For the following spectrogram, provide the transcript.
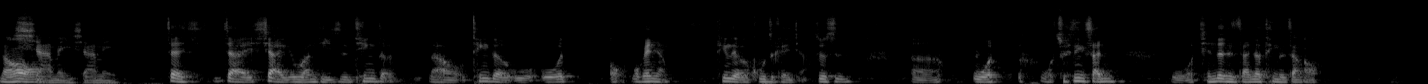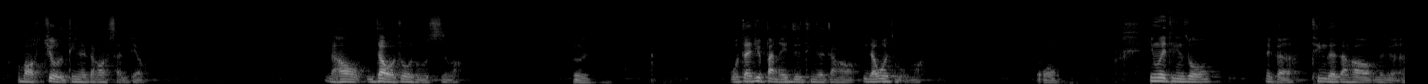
然后虾妹虾妹，再再下一个软体是听的，然后听的我我哦，我跟你讲，听的有个故事可以讲，就是呃，我我最近删，我前阵子删掉听的账号，我把我旧的听的账号删掉，然后你知道我做了什么事吗？对，我再去办了一只听的账号，你知道为什么吗？哦，因为听说那个听的账号，那个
